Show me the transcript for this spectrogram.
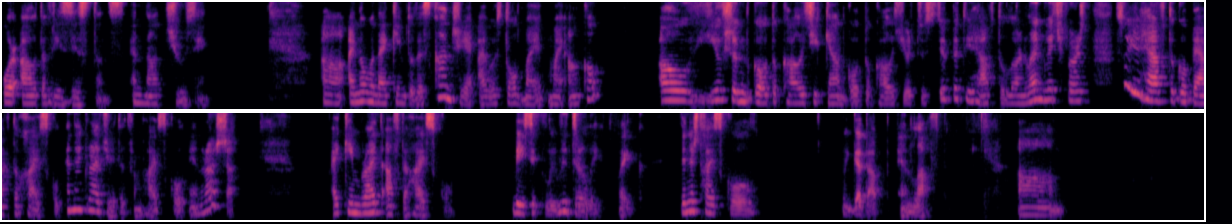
or out of resistance and not choosing. Uh, I know when I came to this country, I was told by my uncle oh, you shouldn't go to college. You can't go to college. You're too stupid. You have to learn language first. So you have to go back to high school. And I graduated from high school in Russia. I came right after high school, basically, literally, like finished high school. We got up and left. Um,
